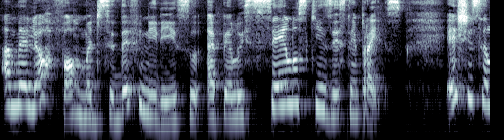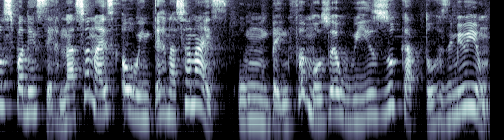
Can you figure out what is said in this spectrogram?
a melhor forma de se definir isso é pelos selos que existem para isso. Estes selos podem ser nacionais ou internacionais. Um bem famoso é o ISO 14001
